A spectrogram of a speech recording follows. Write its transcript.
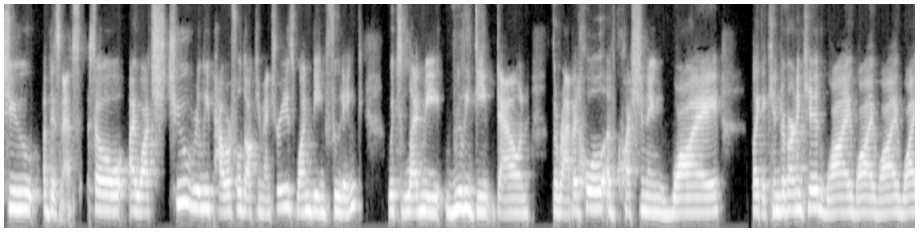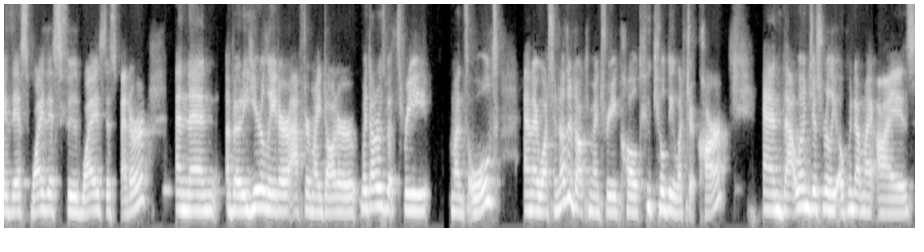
to a business. So I watched two really powerful documentaries, one being Food Inc., which led me really deep down the rabbit hole of questioning why like a kindergarten kid why why why why this why this food why is this better and then about a year later after my daughter my daughter was about 3 months old and I watched another documentary called Who Killed the Electric Car. And that one just really opened up my eyes.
